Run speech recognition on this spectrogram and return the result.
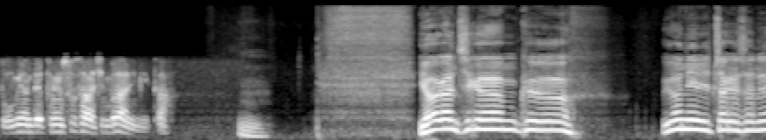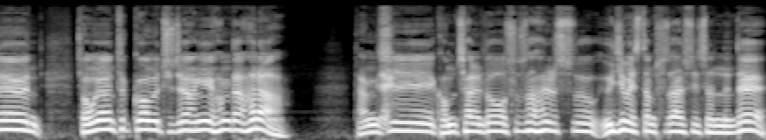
노무현 대통령 수사하신 분 아닙니까? 여하간 지금 그 의원님 입장에서는 정의원 특검의 주장이 황당하나 당시 네. 검찰도 수사할 수 의지만 있었다면 수사할 수 있었는데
